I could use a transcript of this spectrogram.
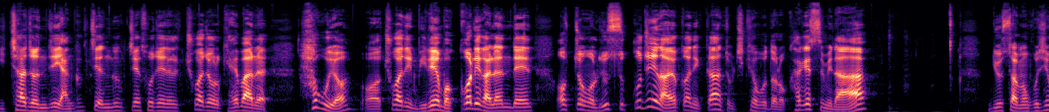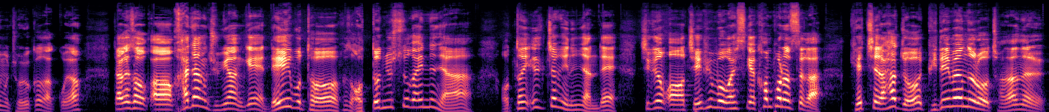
2차 전지, 양극재, 음극재 소재를 추가적으로 개발을 하고요. 어, 추가적인 미래 먹거리 관련된 업종으로 뉴스 꾸준히 나올 거니까 좀 지켜보도록 하겠습니다. 뉴스 한번 보시면 좋을 것 같고요. 자, 그래서 어, 가장 중요한 게 내일부터 그래서 어떤 뉴스가 있느냐, 어떤 일정이 있느냐인데 지금 어, JP모건 헬스케어 컨퍼런스가 개최를 하죠. 비대면으로 전환을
